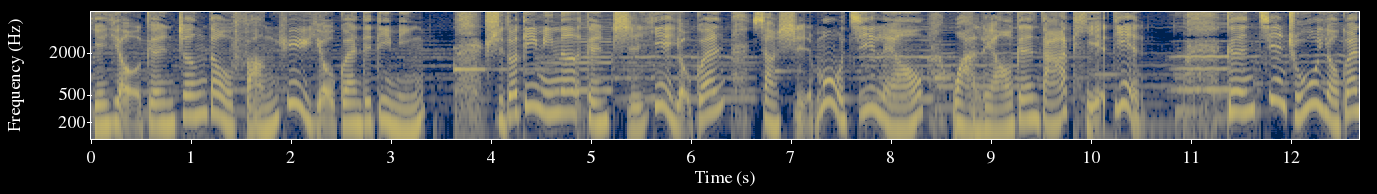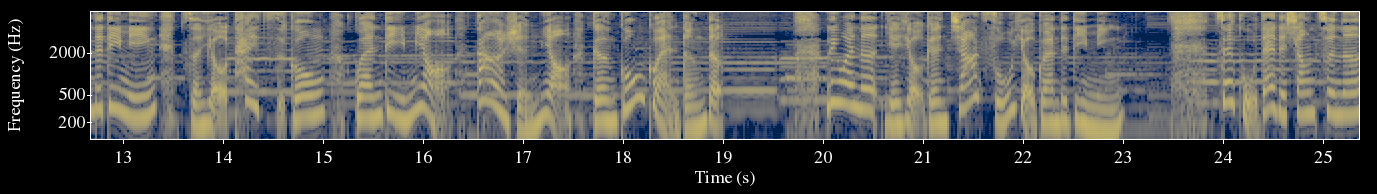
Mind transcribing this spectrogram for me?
也有跟争斗、防御有关的地名。许多地名呢，跟职业有关，像是木屐寮、瓦寮跟打铁店。跟建筑物有关的地名，则有太子宫、关帝庙、大人庙跟公馆等等。另外呢，也有跟家族有关的地名。在古代的乡村呢，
